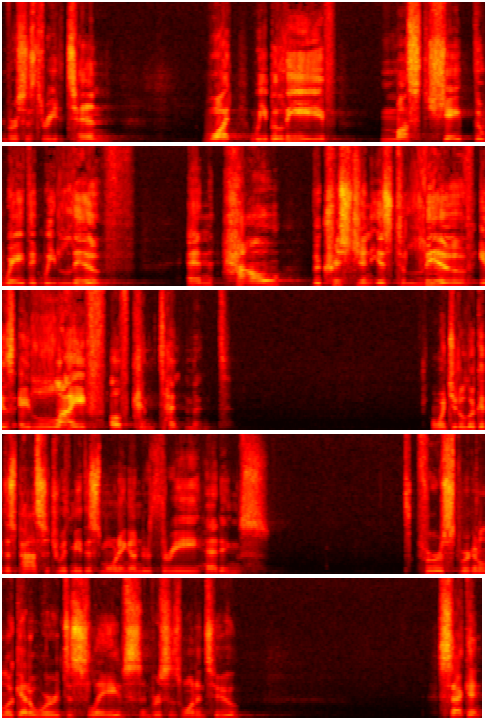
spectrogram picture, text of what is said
verses 3 to 10. What we believe must shape the way that we live, and how the Christian is to live is a life of contentment. I want you to look at this passage with me this morning under three headings. First, we're going to look at a word to slaves in verses 1 and 2. Second,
